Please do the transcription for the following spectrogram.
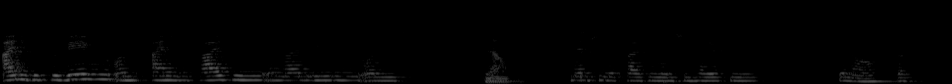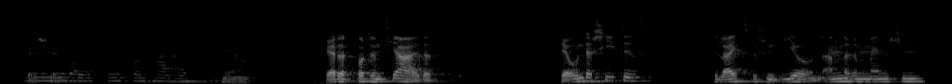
einiges bewegen und einiges reißen in meinem Leben und Ja, Menschen mitreißen, Menschen helfen. Genau, das Sehr würde schön. mir da jetzt so spontan einfallen. ja. Ja, das Potenzial, das, der Unterschied ist vielleicht zwischen dir und anderen Menschen,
